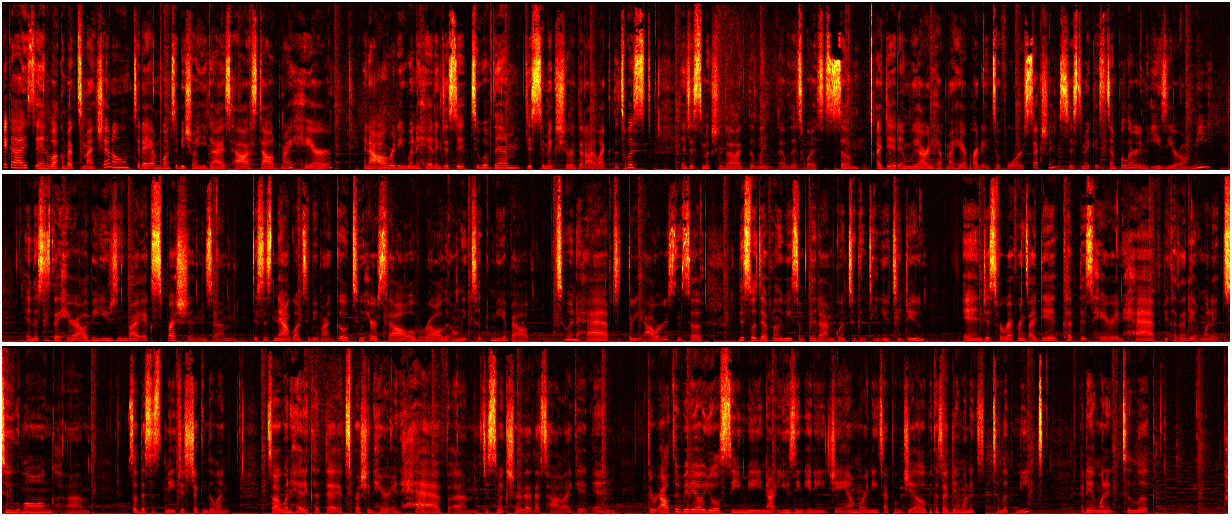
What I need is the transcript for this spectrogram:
Hey guys and welcome back to my channel. Today I'm going to be showing you guys how I styled my hair and I already went ahead and just did two of them just to make sure that I like the twist and just to make sure that I like the length of the twist. So I did and we already have my hair parted into four sections just to make it simpler and easier on me. And this is the hair I'll be using by Expressions. Um, this is now going to be my go-to hairstyle overall. It only took me about two and a half to three hours and so this will definitely be something that I'm going to continue to do. And just for reference, I did cut this hair in half because I didn't want it too long. Um, so this is me just checking the length. So I went ahead and cut that expression hair in half um, just to make sure that that's how I like it. And throughout the video, you'll see me not using any jam or any type of gel because I didn't want it to look neat. I didn't want it to look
